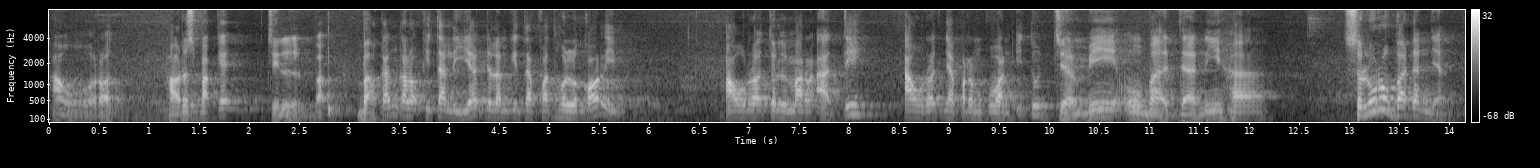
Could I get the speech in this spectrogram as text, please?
aurat. Harus pakai jilbab. Bahkan kalau kita lihat dalam kitab Fathul Qorib, auratul mar'ati, auratnya perempuan itu jami'u badaniha. Seluruh badannya.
